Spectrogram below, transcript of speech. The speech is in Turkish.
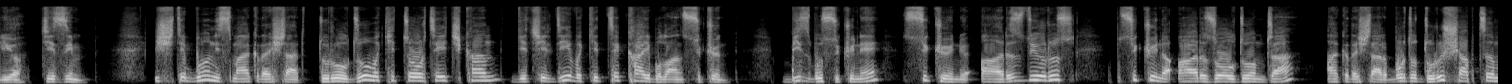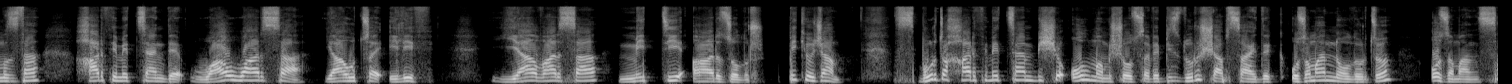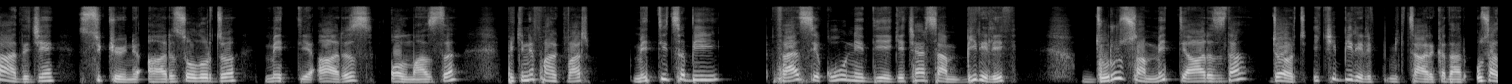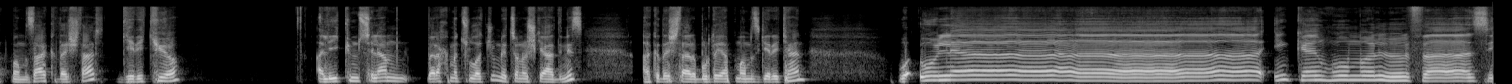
geliyor. Cezim. İşte bunun ismi arkadaşlar durulduğu vakitte ortaya çıkan, geçildiği vakitte kaybolan sükün. Biz bu süküne sükünü arız diyoruz. Sükünü arız olduğunda arkadaşlar burada duruş yaptığımızda harf mettende vav varsa yahut da elif ya varsa metti arız olur. Peki hocam burada harf metten bir şey olmamış olsa ve biz duruş yapsaydık o zaman ne olurdu? O zaman sadece sükûnü arız olurdu. Metti arız olmazdı. Peki ne fark var? Metti tabi felsikune diye geçersem bir elif durursam metti arızda 4, 2, 1 elif miktarı kadar uzatmamız arkadaşlar gerekiyor. Aleykümselam ve rahmetullah cümleten hoş geldiniz. Arkadaşlar burada yapmamız gereken ve أولئك هم الفاسقون.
